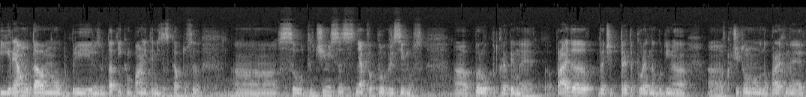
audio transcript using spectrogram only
и реално дава много добри резултати и кампаниите ни за скапто са а, са отличими с някаква прогресивност. Първо подкрепяме Прайда, вече трета поредна година, включително направихме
